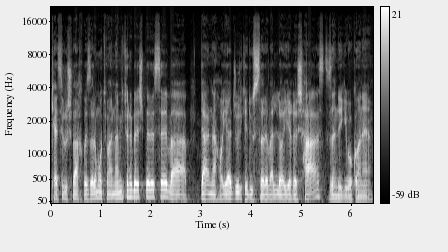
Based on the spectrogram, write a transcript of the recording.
کسی روش وقت بذاره مطمئنا می‌تونه بهش برسه و در نهایت جوری که دوست داره و لایقش هست زندگی بکنه.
